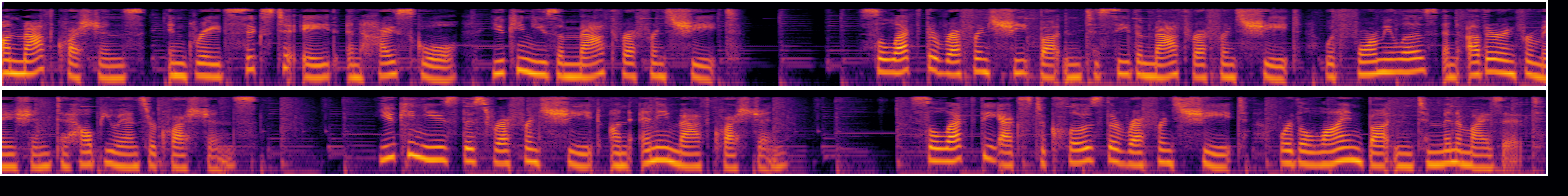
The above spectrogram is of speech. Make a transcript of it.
On math questions, in grades 6 to 8 and high school, you can use a math reference sheet. Select the reference sheet button to see the math reference sheet with formulas and other information to help you answer questions. You can use this reference sheet on any math question. Select the X to close the reference sheet or the line button to minimize it.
